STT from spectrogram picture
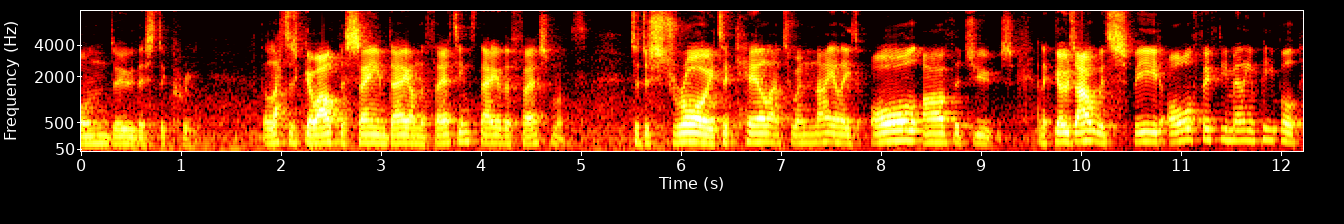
undo this decree. The letters go out the same day, on the 13th day of the first month, to destroy, to kill, and to annihilate all of the Jews. And it goes out with speed. All 50 million people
